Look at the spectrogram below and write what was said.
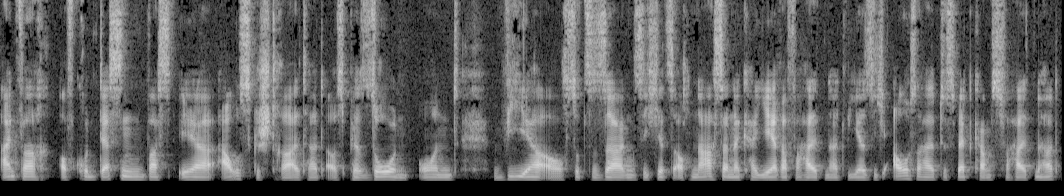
einfach aufgrund dessen, was er ausgestrahlt hat als Person und wie er auch sozusagen sich jetzt auch nach seiner Karriere verhalten hat, wie er sich außerhalb des Wettkampfs verhalten hat.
